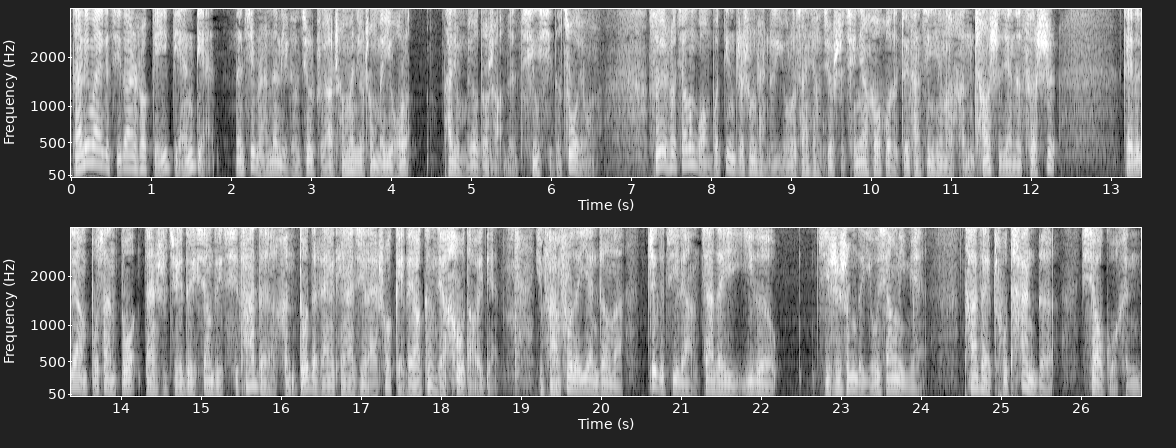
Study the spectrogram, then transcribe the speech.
但另外一个极端说，给一点点，那基本上那里头就主要成分就成煤油了，它就没有多少的清洗的作用了。所以说，交通广播定制生产这个油路三效，就是前前后后的对它进行了很长时间的测试。给的量不算多，但是绝对相对其他的很多的燃油添加剂来说，给的要更加厚道一点。你反复的验证了这个剂量加在一个几十升的油箱里面，它在除碳的效果很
